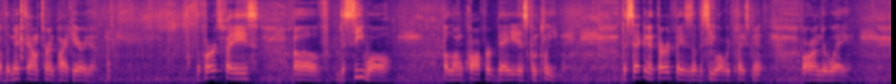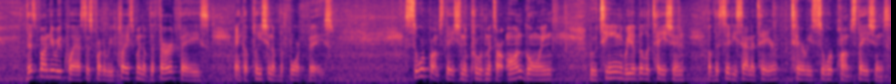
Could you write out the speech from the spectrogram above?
of the Midtown Turnpike area. The first phase of the seawall along Crawford Bay is complete. The second and third phases of the seawall replacement are underway. This funding request is for the replacement of the third phase and completion of the fourth phase. Sewer pump station improvements are ongoing routine rehabilitation of the city sanitary sewer pump stations.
